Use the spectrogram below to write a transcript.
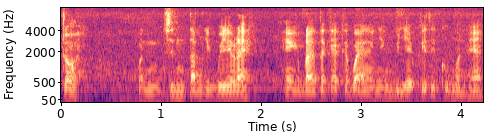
Rồi, mình xin tạm dừng video đây. Hẹn gặp lại tất cả các bạn ở những video kế tiếp của mình ha.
